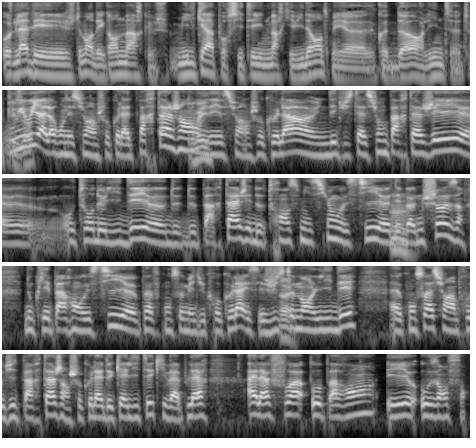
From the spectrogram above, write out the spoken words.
au-delà des justement des grandes marques Milka pour citer une marque évidente mais euh, Côte d'Or, Lindt, toutes les oui, autres. Oui alors on est sur un chocolat de partage hein. oui. on est sur un chocolat une dégustation partagée euh, autour de l'idée euh, de, de, partage et de transmission aussi euh, des mmh. bonnes choses. Donc les parents aussi euh, peuvent consommer du chocolat et c'est justement ouais. l'idée euh, qu'on soit sur un produit de partage, un chocolat de qualité qui va plaire à la fois aux parents et aux enfants.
